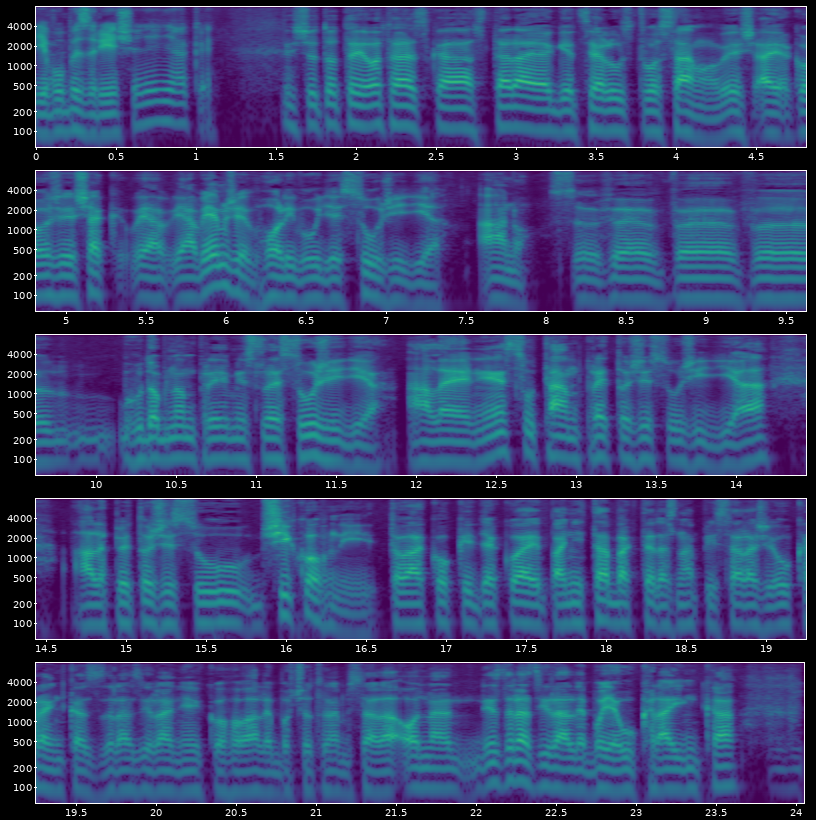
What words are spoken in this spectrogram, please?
Je vôbec riešenie nejaké? Vieš čo, toto je otázka stará, jak je celústvo samo. Vieš, aj ako, že však, ja, ja viem, že v Hollywoode sú Židia. Áno, v, v, v hudobnom priemysle sú Židia. Ale nie sú tam, pretože sú Židia, ale pretože sú šikovní. To ako keď ako aj pani Tabak teraz napísala, že Ukrajinka zrazila niekoho, alebo čo to napísala. Ona nezrazila, lebo je Ukrajinka, mm-hmm.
